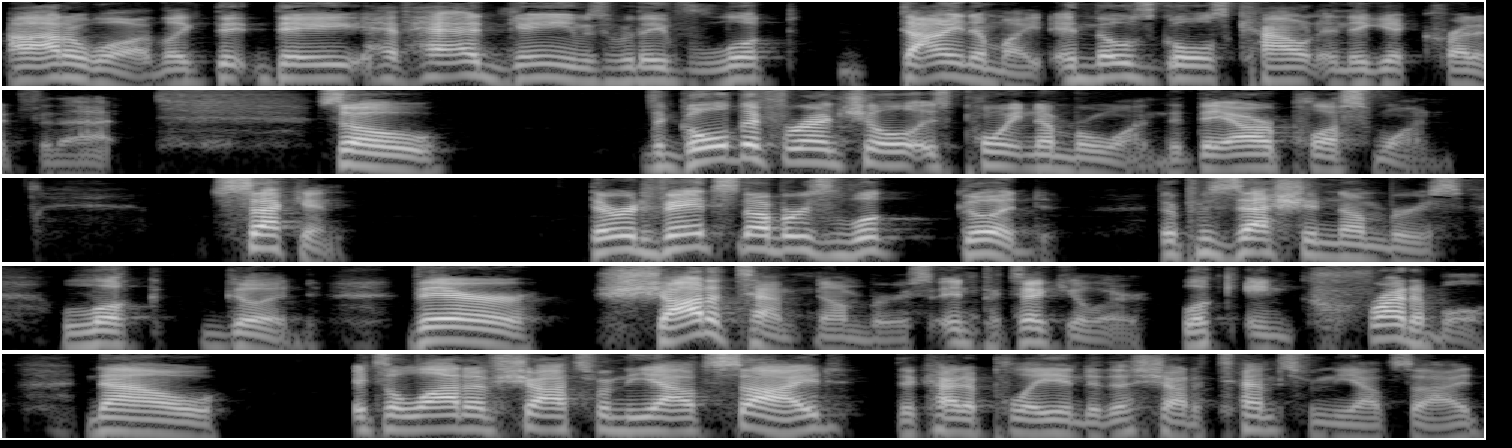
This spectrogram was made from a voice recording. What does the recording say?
Ottawa, like they, they have had games where they've looked dynamite, and those goals count, and they get credit for that. So the goal differential is point number one that they are plus one. Second, their advanced numbers look good. Their possession numbers look good. Their shot attempt numbers, in particular, look incredible. Now, it's a lot of shots from the outside that kind of play into this shot attempts from the outside.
